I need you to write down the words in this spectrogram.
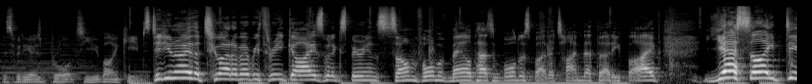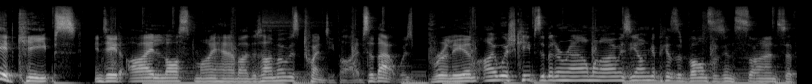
this video is brought to you by Keeps. Did you know that two out of every three guys will experience some form of male pattern baldness by the time they're 35? Yes, I did, Keeps! Indeed, I lost my hair by the time I was 25, so that was brilliant. I wish Keeps had been around when I was younger because advances in science have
